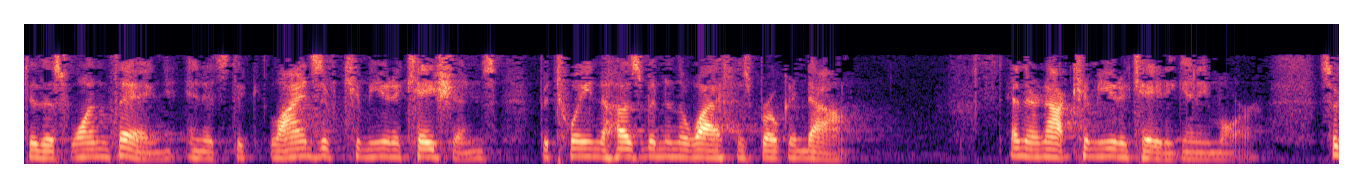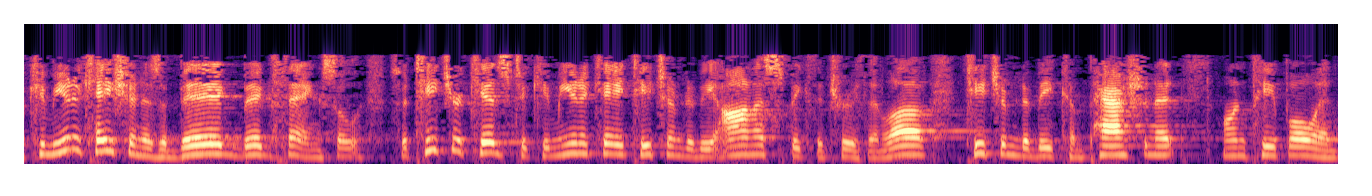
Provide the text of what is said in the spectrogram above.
to this one thing, and it's the lines of communications between the husband and the wife has broken down. And they're not communicating anymore. So communication is a big, big thing. So, so teach your kids to communicate, teach them to be honest, speak the truth in love, teach them to be compassionate on people, and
